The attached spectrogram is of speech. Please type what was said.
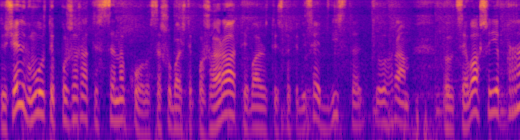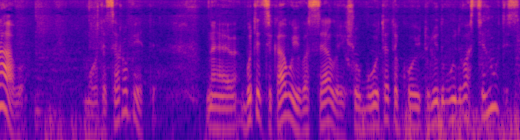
Звичайно, ви можете пожирати все навколо. Все, що бачите, пожирати, важити 150-200 кг. Це ваше є право. Можете це робити. Е, Бути цікавою, веселою. Якщо ви будете такою, то люди будуть до вас цінутися.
